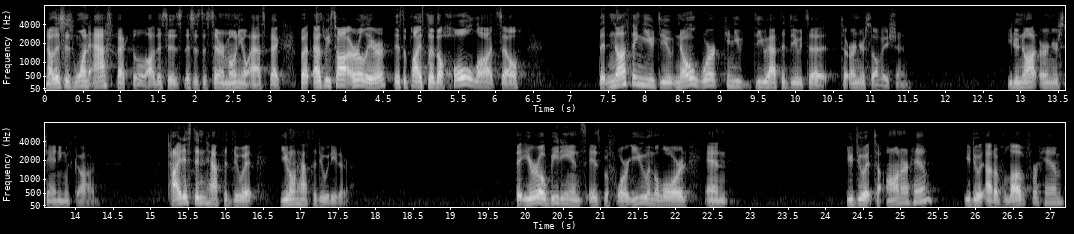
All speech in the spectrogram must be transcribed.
Now, this is one aspect of the law. This is, this is the ceremonial aspect. But as we saw earlier, this applies to the whole law itself that nothing you do, no work can you, do you have to do to, to earn your salvation. You do not earn your standing with God. Titus didn't have to do it. You don't have to do it either. That your obedience is before you and the Lord, and you do it to honor Him, you do it out of love for Him,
